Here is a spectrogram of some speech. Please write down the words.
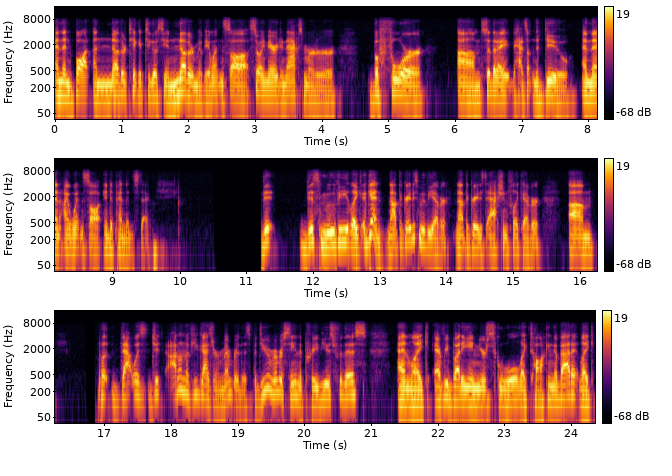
and then bought another ticket to go see another movie. I went and saw So I Married an Axe Murderer before um, so that I had something to do. And then I went and saw Independence Day. This, this movie, like, again, not the greatest movie ever, not the greatest action flick ever. Um, but that was just, I don't know if you guys remember this, but do you remember seeing the previews for this? and like everybody in your school like talking about it like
